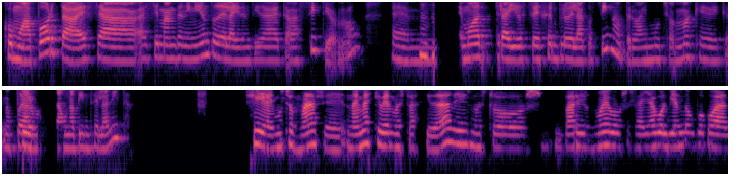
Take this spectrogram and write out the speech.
como aporta a, esa, a ese mantenimiento de la identidad de cada sitio, ¿no? Em, hemos traído este ejemplo de la cocina, pero hay muchos más que, que nos Sí, puedan dar una pinceladita. sí, hay muchos más. eh, No hay más que ver nuestras ciudades, nuestros barrios nuevos, o sea, ya volviendo un poco al,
